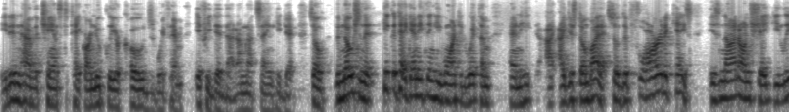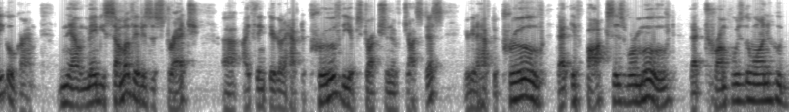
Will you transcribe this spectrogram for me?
He didn't have the chance to take our nuclear codes with him if he did that. I'm not saying he did. So the notion that he could take anything he wanted with him, and he, I, I just don't buy that. So the Florida case is not on shaky legal ground. Now, maybe some of it is a stretch. Uh, I think they're going to have to prove the obstruction of justice. You're going to have to prove that if boxes were moved, that Trump was the one who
